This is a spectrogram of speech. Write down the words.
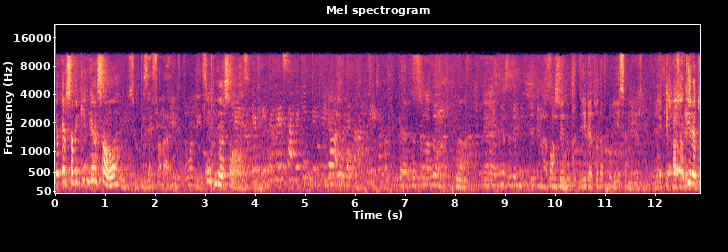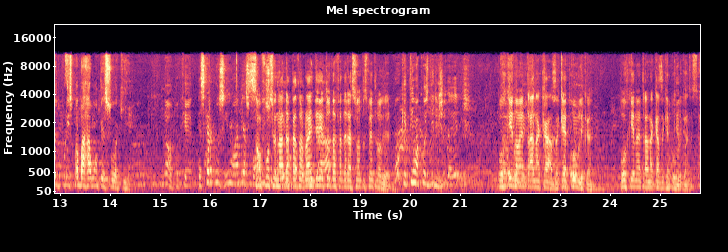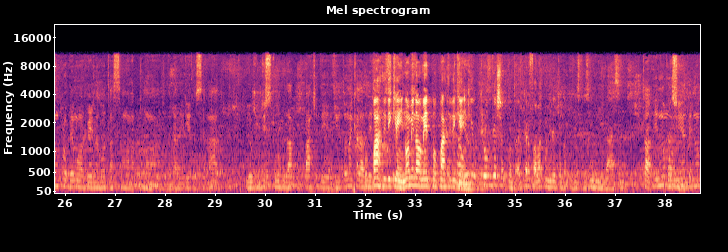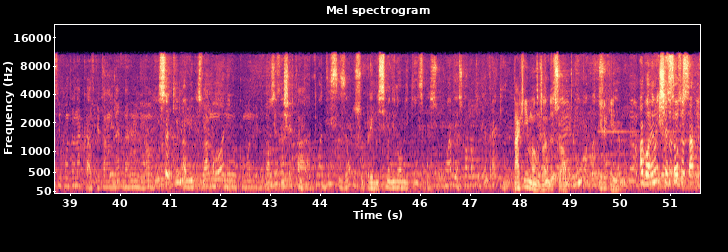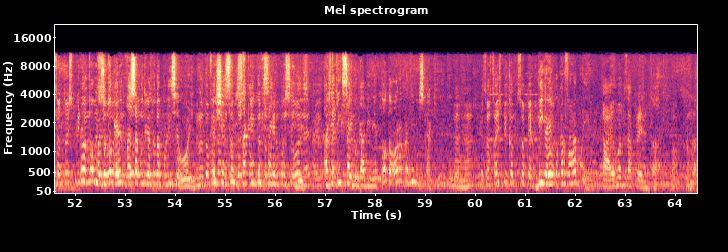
Eu quero saber quem deu essa ordem. Se eu quiser falar, eles estão ali. Quem que deu essa ordem? Eu queria saber quem deu quem deu a ordem para falar com ele. Senador, Ah. é, essa determinação vem do diretor da polícia mesmo. Ele que passa Quem é o diretor de polícia para barrar uma pessoa aqui? Não, porque Esse cara conseguiu não abre as São cordas do funcionários da Petrobras e diretor da Federação dos Petroleiros. Porque tem uma coisa dirigida a eles. Por que não entrar na casa que é pública? Por que não entrar na casa que é porque pública? aconteceu um problema uma vez na votação lá na- na galeria do Senado e houve um distúrbio lá por parte deles. Então naquela vez... Por parte de quem? Nominalmente por parte de quem? que, o que eu deixa eu contar. Eu quero falar com o diretor da polícia, que vocês me ligassem. Tá, ele no momento ele não se encontra na casa, porque está na reunião Isso aqui, meu amigo, isso lá no, pode. no comando militar Inclusive, deixa eu contar. Tem uma decisão do Supremo em cima de nome de 15 pessoas, um habeas corpus para poder entrar aqui. Tá aqui em mãos, Anderson. uma Tira aqui. Agora, é uma encheção Eu de saco. eu só tô explicando Eu tô- mas eu senhor. querendo conversar com o diretor da polícia hoje. É encheção eu de saco, a gente tem que sair do senhor, né? A gente tem que sair do gabinete toda hora para vir buscar aqui, entendeu? Eu só estou explicando o que o senhor perguntou. Diga a ele que eu quero falar com ele. Tá, eu vou avisar para ele. Então. Tá. Tá bom?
